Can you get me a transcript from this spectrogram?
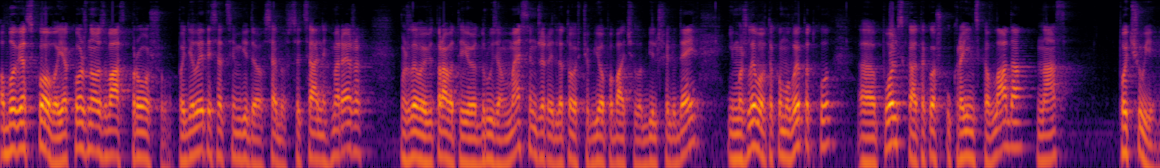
обов'язково я кожного з вас прошу поділитися цим відео в себе в соціальних мережах. Можливо, відправити його друзям в месенджери для того, щоб його побачило більше людей. І, можливо, в такому випадку е, польська, а також українська влада нас почує.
